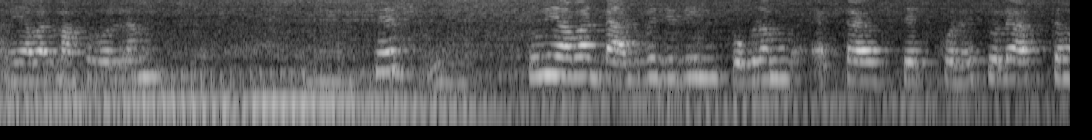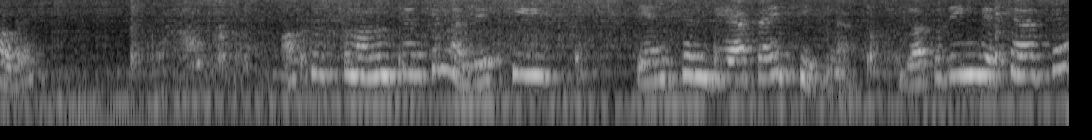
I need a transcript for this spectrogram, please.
আমি আবার মাকে বললাম, সে, তুমি আবার ডাকবে যেদিন প্রোগ্রাম একটা সেট করে চলে আসতে হবে। অসুস্থ মানুষদেরকে না, বেশি টেনশন দেওয়াটাই ঠিক না। যতদিন বেঁচে আছে,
